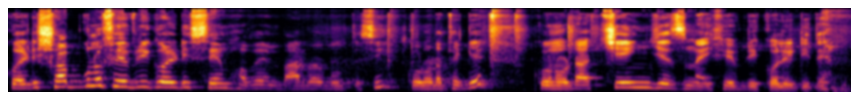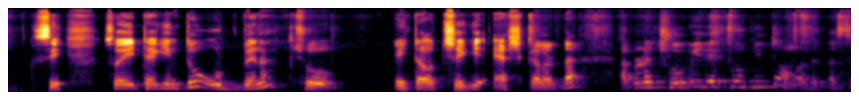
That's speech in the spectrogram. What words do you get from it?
কোয়ালিটি সবগুলো ফেব্রিক কোয়ালিটি সেম হবে, আমি বারবার বলতেছি, কোনোটা থেকে কোনোটা চেঞ্জেস নাই ফেব্রিক কোয়ালিটিতে সি সো এইটা কিন্তু উঠবে না সো এটা হচ্ছে কি অ্যাশ কালারটা আপনারা ছবি দেখেও কিন্তু আমাদের কাছে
